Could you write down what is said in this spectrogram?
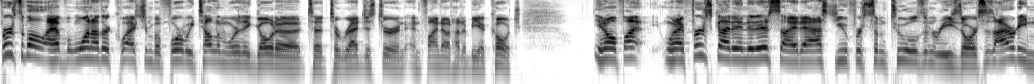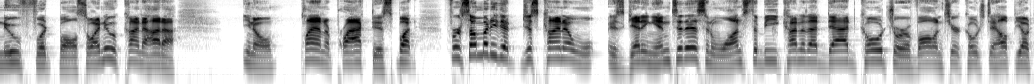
first of all, I have one other question before we tell them where they go to, to, to register and, and find out how to be a coach you know, if I when I first got into this, I had asked you for some tools and resources. I already knew football, so I knew kind of how to, you know, plan a practice. But for somebody that just kind of is getting into this and wants to be kind of that dad coach or a volunteer coach to help you out,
